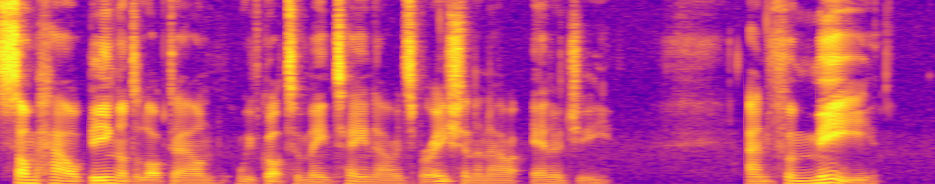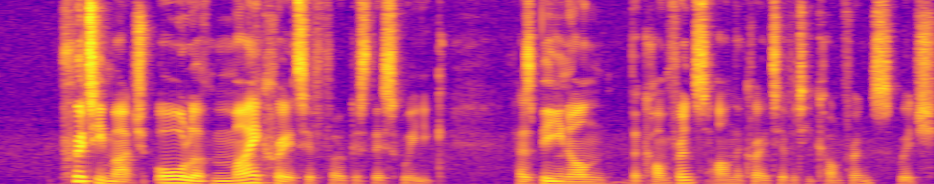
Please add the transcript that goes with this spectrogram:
somehow being under lockdown, we've got to maintain our inspiration and our energy. And for me, pretty much all of my creative focus this week has been on the conference, on the Creativity Conference, which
